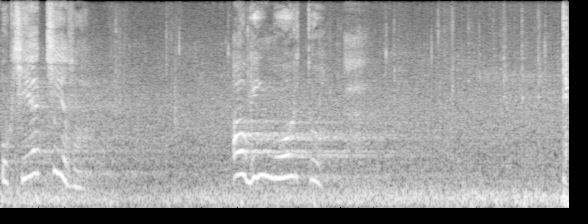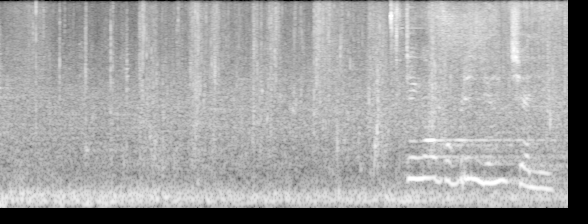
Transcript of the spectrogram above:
O que é aquilo? Alguém morto. Tem algo brilhante ali.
